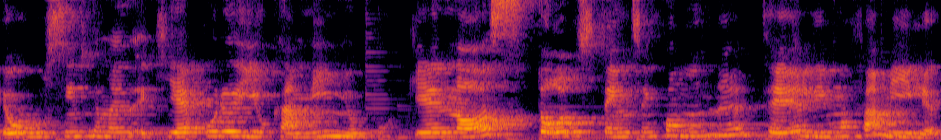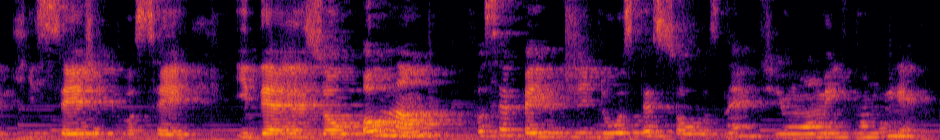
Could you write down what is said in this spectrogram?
Eu sinto que é, que é por aí o caminho, porque nós todos temos em comum, né, ter ali uma família, que seja que você idealizou ou não, você veio de duas pessoas, né, de um homem e de uma mulher.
